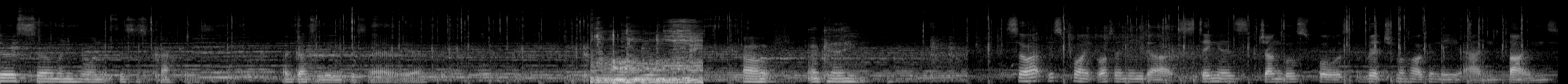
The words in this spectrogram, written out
There are so many hornets, this is crackers. I've got to leave this area. Oh, okay. So at this point what I need are stingers, jungle spores, rich mahogany and vines.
